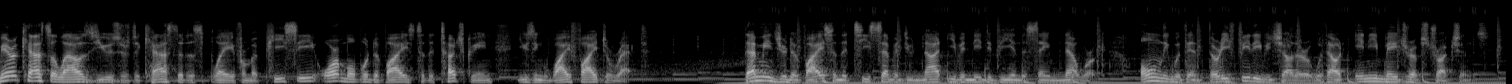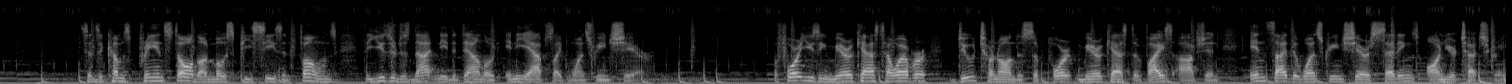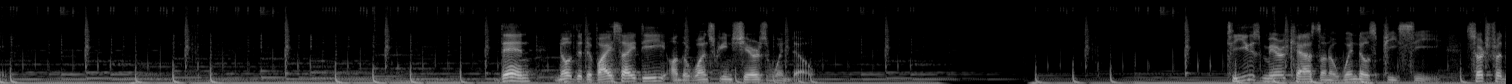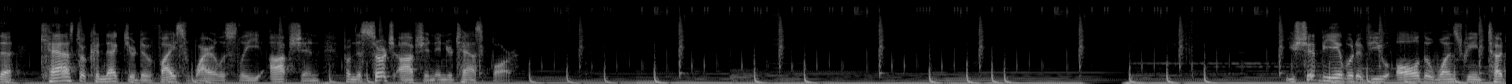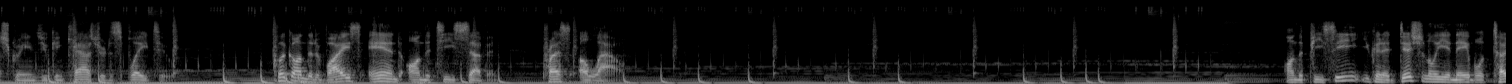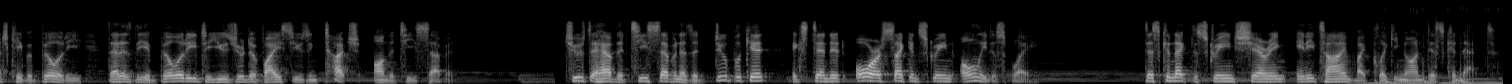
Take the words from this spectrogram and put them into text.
Miracast allows users to cast a display from a PC or mobile device to the touchscreen using Wi-Fi Direct. That means your device and the T7 do not even need to be in the same network, only within 30 feet of each other without any major obstructions. Since it comes pre-installed on most PCs and phones, the user does not need to download any apps like OneScreen Share. Before using Miracast, however, do turn on the Support Miracast Device option inside the OneScreen Share settings on your touchscreen. Then, note the device ID on the OneScreen Shares window. To use Miracast on a Windows PC, search for the Cast or Connect Your Device Wirelessly option from the search option in your taskbar. You should be able to view all the OneScreen touchscreens you can cast your display to. Click on the device and on the T7. Press Allow. On the PC, you can additionally enable touch capability, that is the ability to use your device using touch on the T7. Choose to have the T7 as a duplicate, extended, or second screen only display. Disconnect the screen sharing anytime by clicking on Disconnect.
